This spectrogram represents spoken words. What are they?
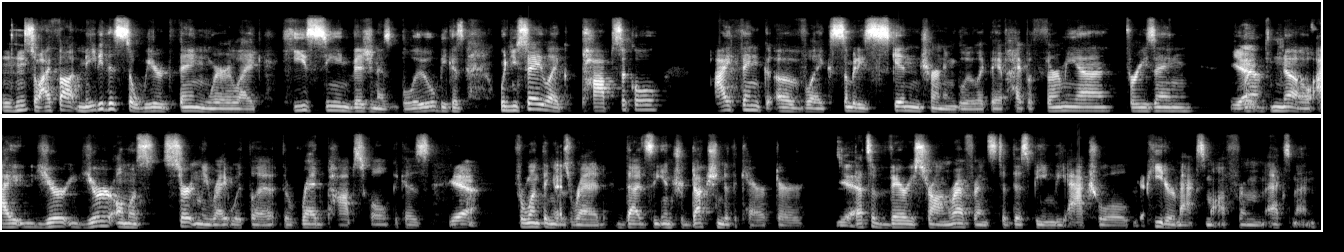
Mhm. So I thought maybe this is a weird thing where like he's seeing Vision as blue because when you say like popsicle, I think of like somebody's skin turning blue, like they have hypothermia, freezing. Yeah, But no, I you're you're almost certainly right with the the red popsicle because yeah, for one thing it was red. That's the introduction to the character. yeah. That's a very strong reference to this being the actual Peter Maximoff from X Men.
